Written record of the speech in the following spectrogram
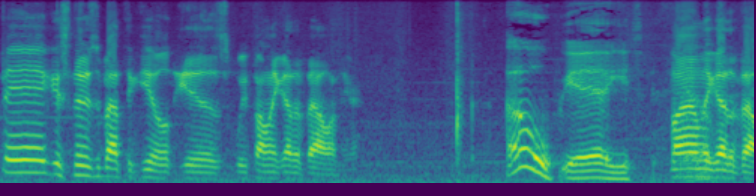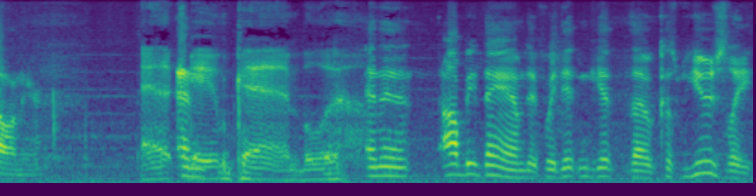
Biggest news about the guild is we finally got a Val'anyr. Oh yeah, you. Finally got a Val'anyr. That And- game can boy. And then I'll be damned if we didn't get though, because usually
